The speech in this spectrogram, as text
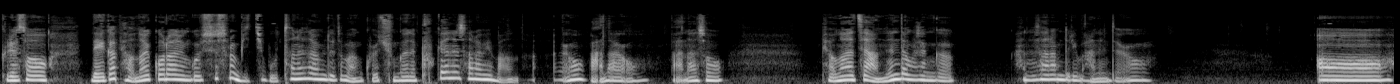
그래서 내가 변할 거라는 걸 스스로 믿지 못하는 사람들도 많고요. 중간에 포기하는 사람이 많아요. 많아요. 많아서 변하지 않는다고 생각하는 사람들이 많은데요. 어,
